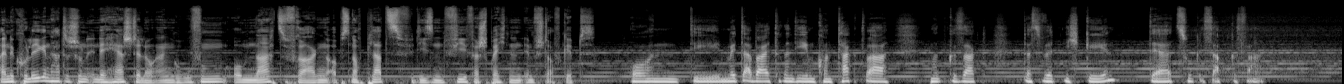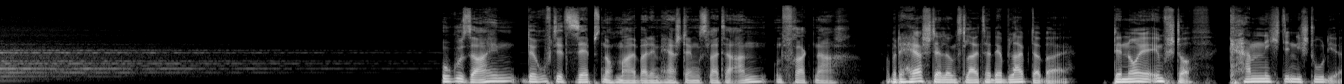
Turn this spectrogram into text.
Eine Kollegin hatte schon in der Herstellung angerufen, um nachzufragen, ob es noch Platz für diesen vielversprechenden Impfstoff gibt. Und die Mitarbeiterin, die im Kontakt war, hat gesagt, das wird nicht gehen, der Zug ist abgefahren. Ugo Sahin, der ruft jetzt selbst nochmal bei dem Herstellungsleiter an und fragt nach. Aber der Herstellungsleiter, der bleibt dabei. Der neue Impfstoff kann nicht in die Studie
